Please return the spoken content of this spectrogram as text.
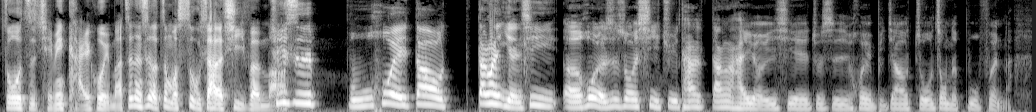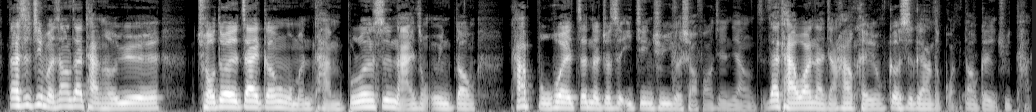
桌子前面开会嘛？真的是有这么肃杀的气氛吗？其实不会到，当然演戏，呃，或者是说戏剧，它当然还有一些就是会比较着重的部分了。但是基本上在谈合约。球队在跟我们谈，不论是哪一种运动，他不会真的就是一进去一个小房间这样子。在台湾来讲，他可以用各式各样的管道跟你去谈，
